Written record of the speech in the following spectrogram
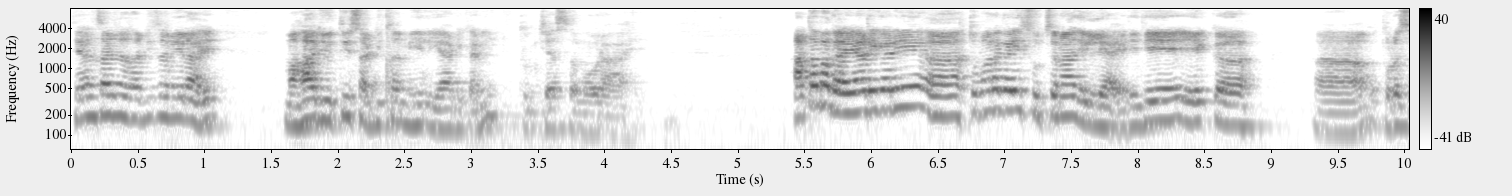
त्यांच्यासाठीचा मेल आहे. महाज्योतीसाठीचा मेल या ठिकाणी तुमच्यासमोर आहे. आता बघा या ठिकाणी तुम्हाला काही सूचना दिलेल्या आहेत. तिथे एक थोडस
